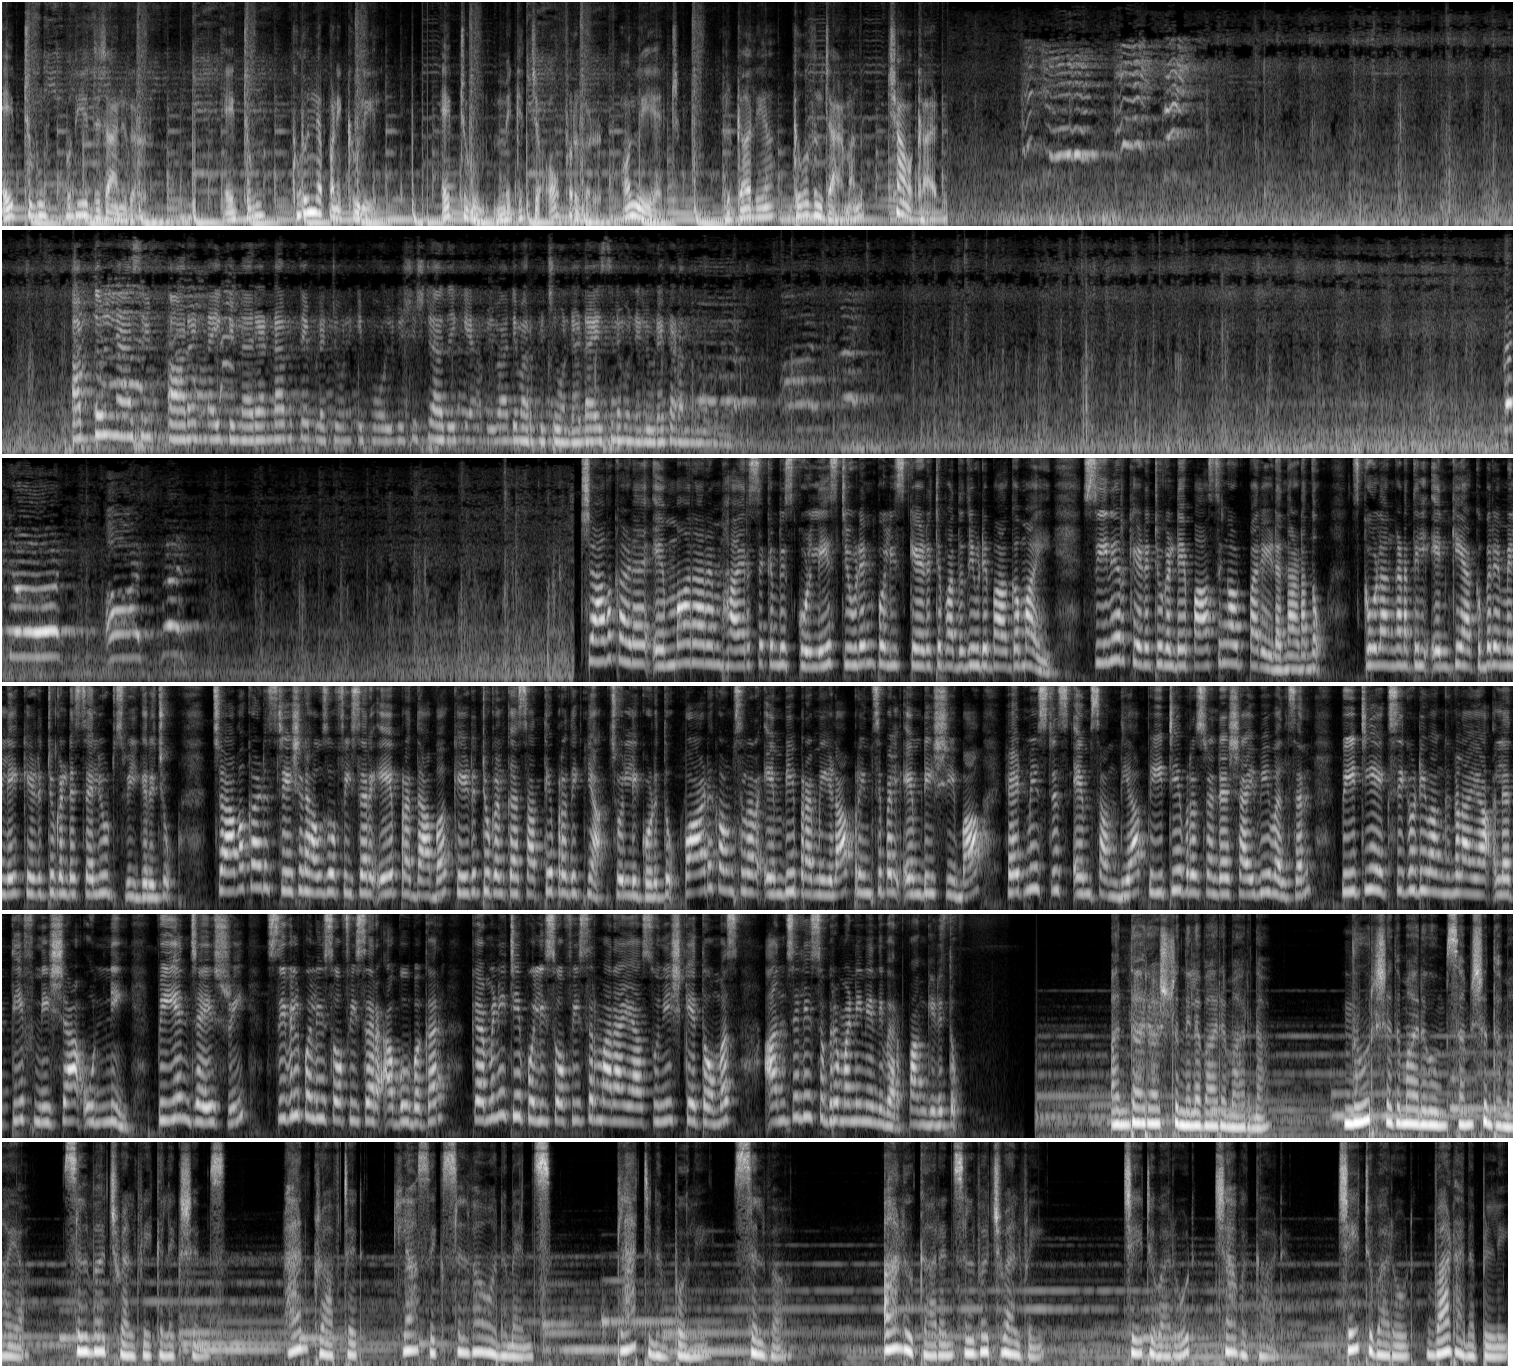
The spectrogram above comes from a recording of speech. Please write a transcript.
ഏറ്റവും പുതിയ ഡിസൈനുകൾ ഏറ്റവും കുറഞ്ഞ പണിക്കൂലിയിൽ ഏറ്റവും മികച്ച ഓഫറുകൾ only at Regalia Golden Diamond Chavakkad. Abdul Nasif R N നയിക്കുന്ന രണ്ടാമത്തെ പ്ലറ്റൂൺ ഇപ്പോൾ വിശിഷ്ടാതിഥിക്ക് അഭിവാദ്യം അർപ്പിച്ചുകൊണ്ട് ഡയസിന് മുന്നിലൂടെ കടന്നു പോകുന്നു Chavakkad M R R M higher secondary സ്കൂളിലെ സ്റ്റുഡന്റ് പോലീസ് കേഡറ്റ് പദ്ധതിയുടെ ഭാഗമായി സീനിയർ കേഡറ്റുകളുടെ പാസിംഗ് ഔട്ട് പരേഡ് നടന്നു. സ്കൂൾ അങ്കണത്തിൽ N K Akbar M L A കേഡറ്റുകളുടെ salute സ്വീകരിച്ചു. Chavakkad station house officer A Pratap കേഡറ്റുകൾക്ക് സത്യപ്രതിജ്ഞ ചൊല്ലിക്കൊടുത്തു. Ward councillor M B Prameela principal M D Sheeba headmistress M Sandhya P T A president Shaibi Valsan P T A executive അംഗങ്ങളായ Latheef Nisha Unni P N Jayasree civil police officer Aboobacker community police ഓഫീസർമാരായ Suneesh K Thomas Anjali Subramanian എന്നിവർ പങ്കെടുത്തു. അന്താരാഷ്ട്ര നിലവാരമാർന്ന നൂറ് ശതമാനവും സംശുദ്ധമായ silver jewellery collections handcrafted classic silver ornaments platinum പോലെ silver Alukkaran silver jewellery Chettuva road Chavakkad. Chettuva road Vadanappally.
